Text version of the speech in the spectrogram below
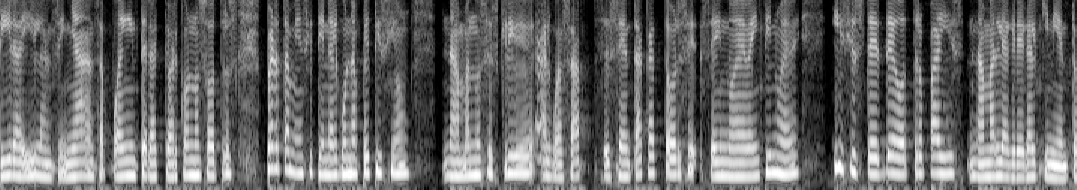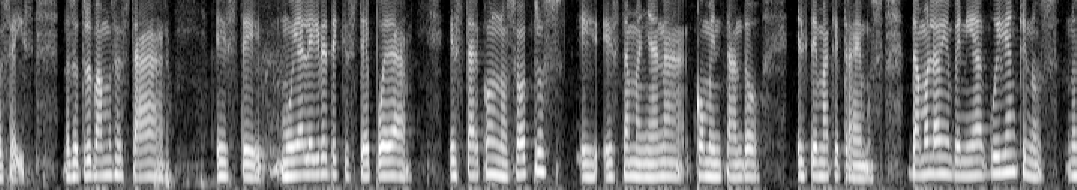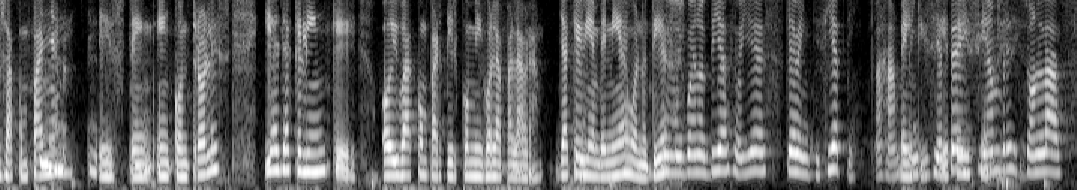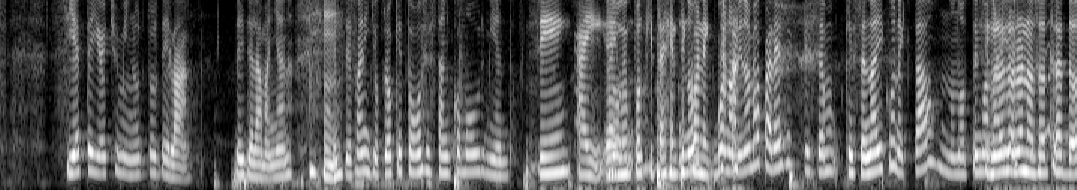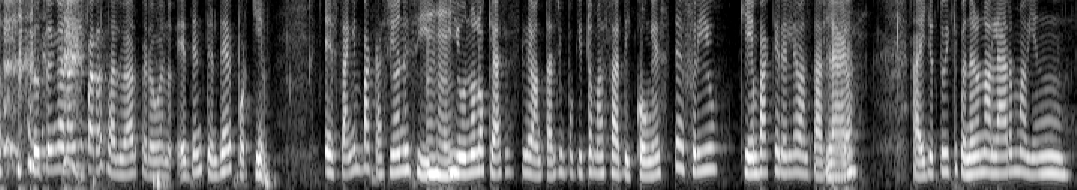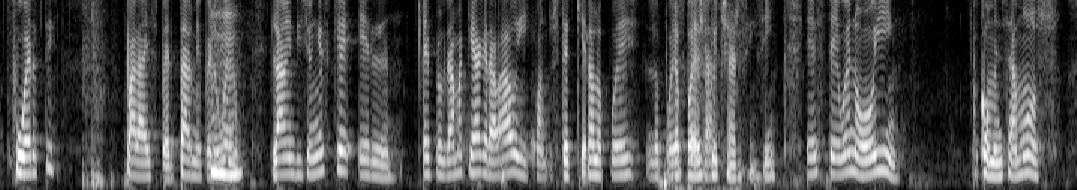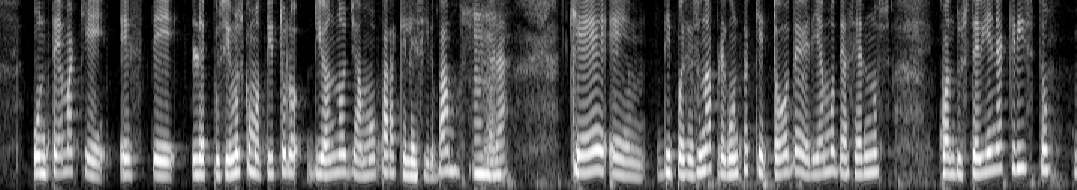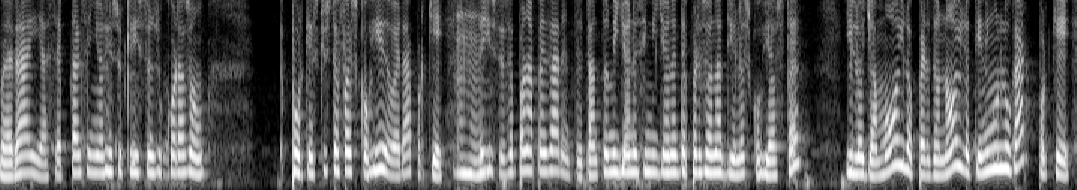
ahí la enseñanza, pueden interactuar con nosotros, pero también si tiene alguna petición, nada más nos escribe al WhatsApp 6014-6929 y si usted de otro país, nada más le agrega el 506. Nosotros vamos a estar este, muy alegres de que usted pueda estar con nosotros eh, esta mañana comentando el tema que traemos. Damos la bienvenida a William que nos, nos acompaña este, en controles y a Jacqueline que hoy va a compartir conmigo la palabra. Ya que bienvenida, buenos días. muy buenos días, hoy es que 27. Ajá, 27, de diciembre, son las 7 y 8 minutos de la desde la mañana. Stephanie, yo creo que todos están como durmiendo. Sí, hay, hay muy poquita gente conectada. Bueno, a mí no me parece que estén, que estén ahí conectados. No, no tengo Seguro nadie. solo nosotras dos. no tengo a nadie para saludar, pero bueno, es de entender por qué. Están en vacaciones y, y, uno lo que hace es levantarse un poquito más tarde. Y con este frío, ¿quién va a querer levantarse? Claro. Ahí yo tuve que poner una alarma bien fuerte para despertarme, pero bueno la bendición es que el, programa queda grabado y cuando usted quiera lo puede lo puede lo puede escuchar. sí. Sí. Este bueno hoy comenzamos un tema que este le pusimos como título Dios nos llamó para que le sirvamos verdad que eh, pues es una pregunta que todos deberíamos de hacernos cuando usted viene a Cristo verdad y acepta al Señor Jesucristo en su corazón porque es que usted fue escogido, ¿verdad? Porque usted se pone a pensar, entre tantos millones y millones de personas, Dios lo escogió a usted y lo llamó y lo perdonó y lo tiene en un lugar, porque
